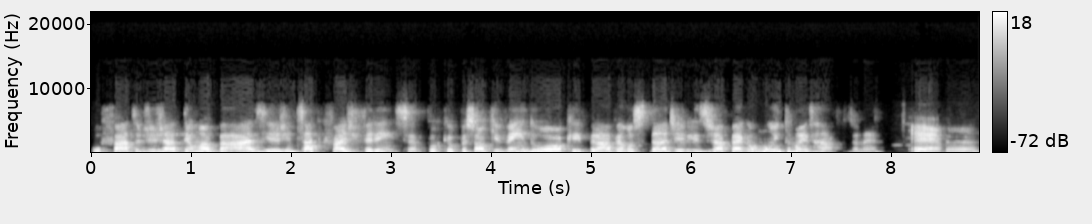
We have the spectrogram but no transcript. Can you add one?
o fato de já ter uma base, a gente sabe que faz diferença, porque o pessoal que vem do hockey para a velocidade, eles já pegam muito mais rápido, né? É. é.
